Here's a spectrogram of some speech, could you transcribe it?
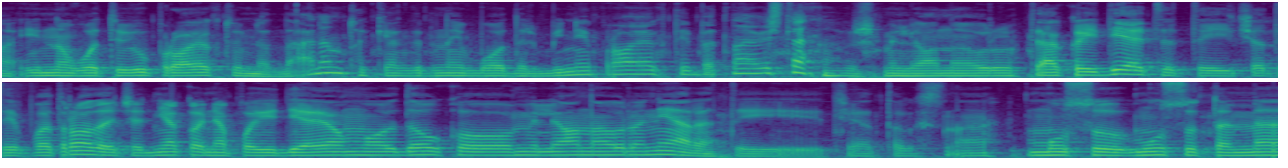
na, inovatyvių projektų nedarėm, tokie grinai buvo darbiniai projektai, bet, na, vis tiek virš milijono eurų teko įdėti, tai čia taip atrodo, čia nieko nepajudėjom, daug, o milijono eurų nėra. Tai čia toks, na, mūsų, mūsų tame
